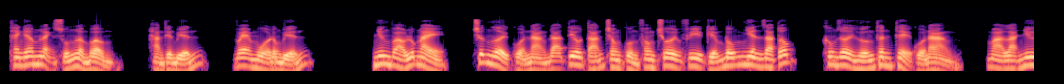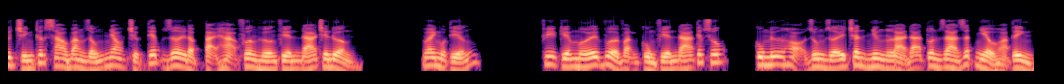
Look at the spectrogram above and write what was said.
thanh âm lạnh xuống lẩm bẩm, "Hàn Thiên biến, ve mùa đông biến." Nhưng vào lúc này, trước người của nàng đã tiêu tán trong cuồng phong trôi phi kiếm bỗng nhiên ra tốc, không rơi hướng thân thể của nàng, mà là như chính thức sao băng giống nhau trực tiếp rơi đập tại hạ phương hướng phiến đá trên đường. Vang một tiếng, phi kiếm mới vừa vặn cùng phiến đá tiếp xúc, cung nữ họ rung dưới chân nhưng là đã tuôn ra rất nhiều hỏa tinh.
